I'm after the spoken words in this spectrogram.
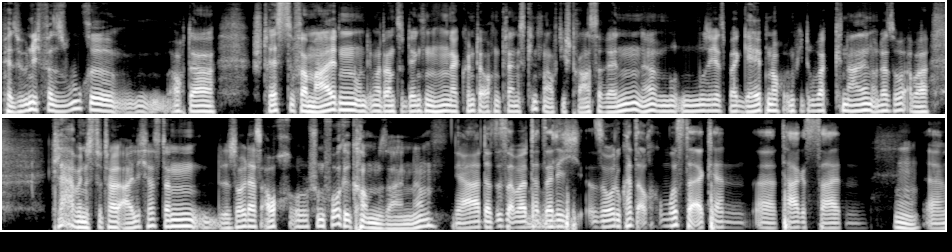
persönlich versuche, auch da Stress zu vermeiden und immer dran zu denken, hm, da könnte auch ein kleines Kind mal auf die Straße rennen. Ne? Muss ich jetzt bei Gelb noch irgendwie drüber knallen oder so? Aber klar, wenn du es total eilig hast, dann soll das auch äh, schon vorgekommen sein. Ne? Ja, das ist aber tatsächlich so. Du kannst auch Muster erkennen, äh, Tageszeiten. Hm. Äh,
